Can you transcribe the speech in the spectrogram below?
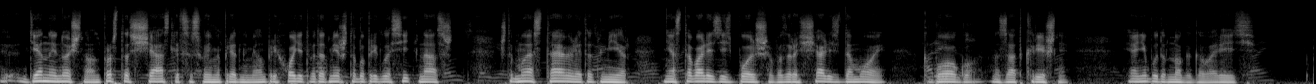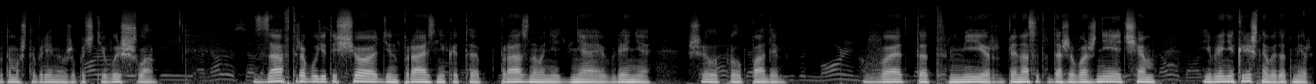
денно и ночно. Он просто счастлив со своими преданными. Он приходит в этот мир, чтобы пригласить нас, чтобы мы оставили этот мир, не оставались здесь больше, возвращались домой, к Богу, назад к Кришне. Я не буду много говорить, потому что время уже почти вышло. Завтра будет еще один праздник. Это празднование Дня явления Шилы Прабхупады в этот мир. Для нас это даже важнее, чем явление Кришны в этот мир.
